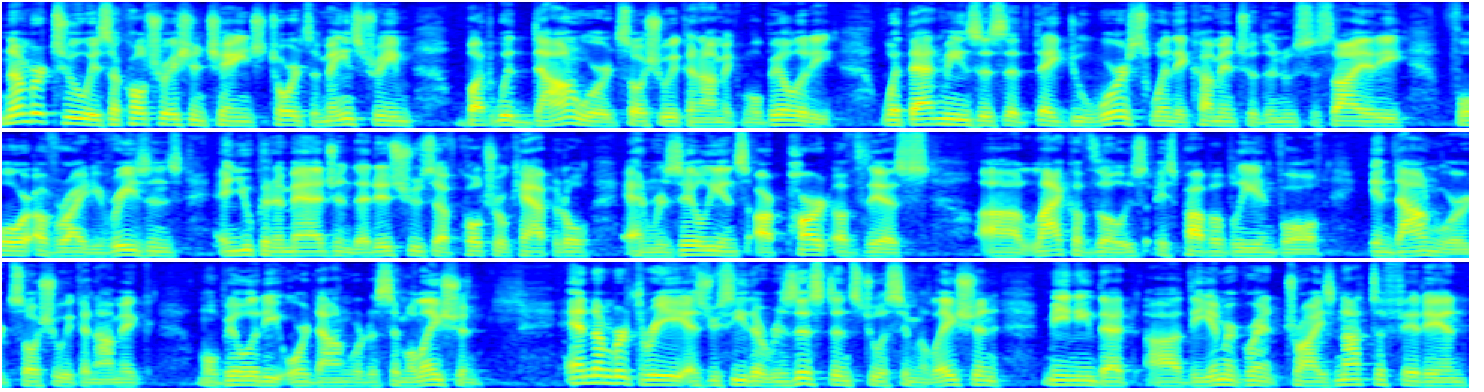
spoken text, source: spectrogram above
Number two is acculturation change towards the mainstream, but with downward socioeconomic mobility. What that means is that they do worse when they come into the new society for a variety of reasons. And you can imagine that issues of cultural capital and resilience are part of this. Uh, lack of those is probably involved in downward socioeconomic mobility or downward assimilation. And number three, as you see, the resistance to assimilation, meaning that uh, the immigrant tries not to fit in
